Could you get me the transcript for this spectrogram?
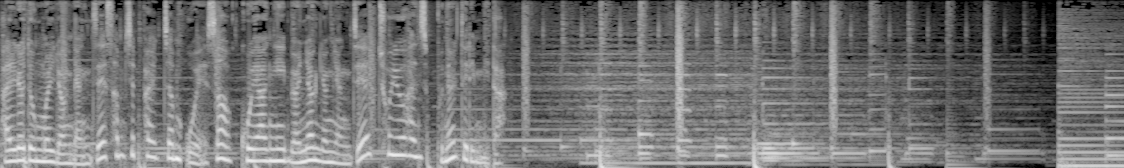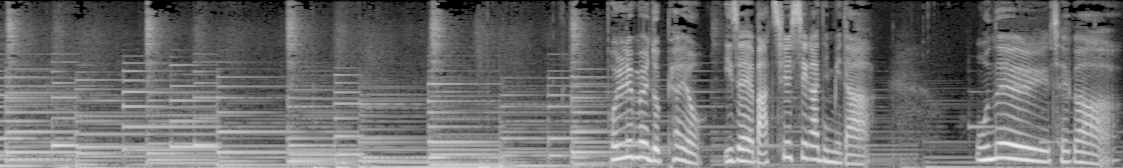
반려동물 영양제 38.5에서 고양이 면역 영양제 초유 한 스푼을 드립니다. 볼륨을 높여요. 이제 마칠 시간입니다. 오늘 제가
